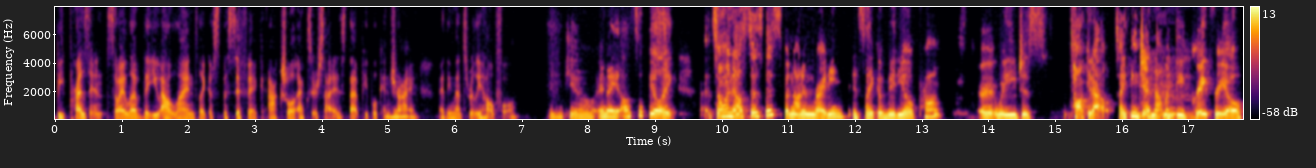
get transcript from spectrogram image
be present. So i love that you outlined like a specific actual exercise that people can try. Mm-hmm. i think that's really helpful. Thank you. And i also feel like someone else does this but not in writing. It's like a video prompt or where you just talk it out. So I think Jen, that might be mm. great for you.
